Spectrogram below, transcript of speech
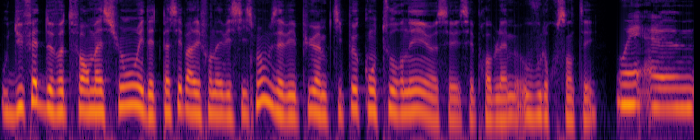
Ou du fait de votre formation et d'être passé par des fonds d'investissement, vous avez pu un petit peu contourner ces, ces problèmes? Ou vous le ressentez? Oui, euh,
